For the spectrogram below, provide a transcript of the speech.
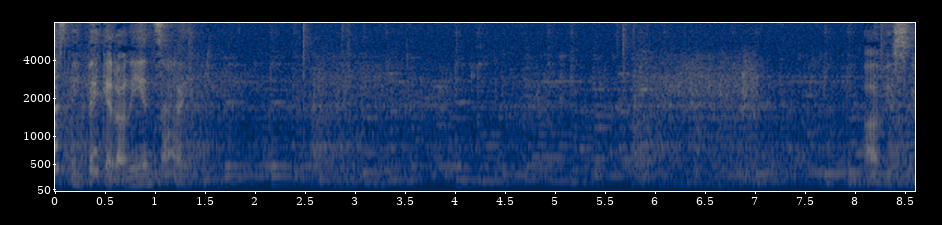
Must be bigger on the inside. Obviously.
